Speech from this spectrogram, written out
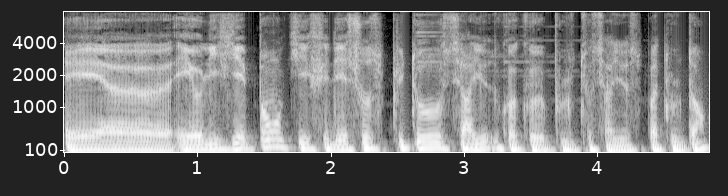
Et, euh, et Olivier Pont qui fait des choses plutôt sérieuses, quoique plutôt sérieuses, pas tout le temps.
